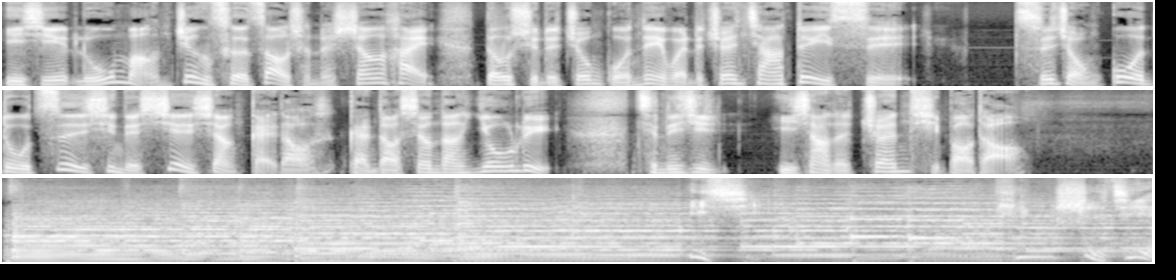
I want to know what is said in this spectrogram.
以及鲁莽政策造成的伤害，都使得中国内外的专家对此此种过度自信的现象感到感到相当忧虑。请听记以下的专题报道。一起。听世界，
